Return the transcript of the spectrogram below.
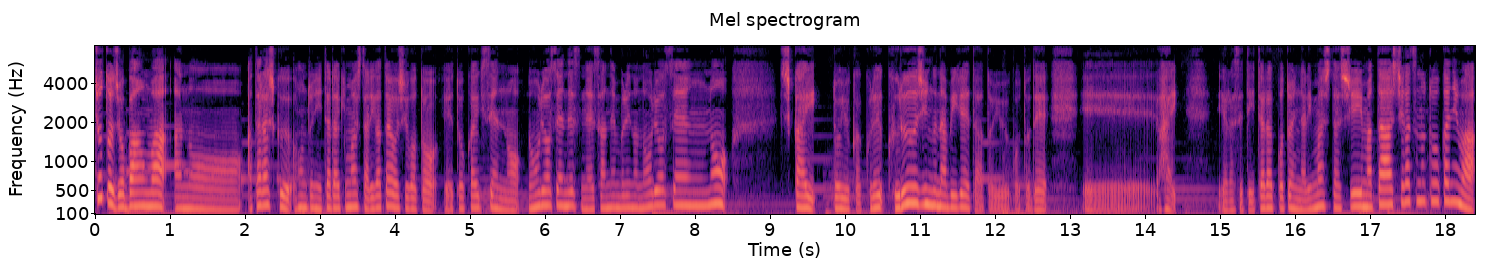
ちょっと序盤は、あのー、新しく本当にいただきましたありがたいお仕事、えー、東海汽船の納涼船ですね。3年ぶりの納涼船の司会というかクルージングナビゲーターということで、えー、はい、やらせていただくことになりましたし、また7月の10日には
